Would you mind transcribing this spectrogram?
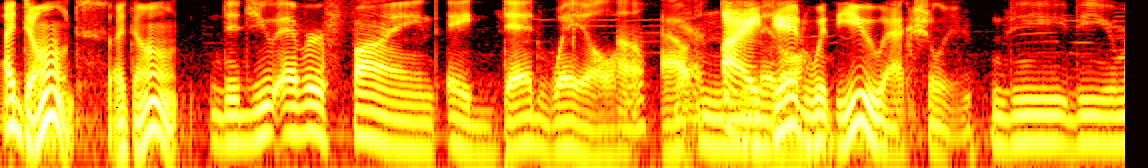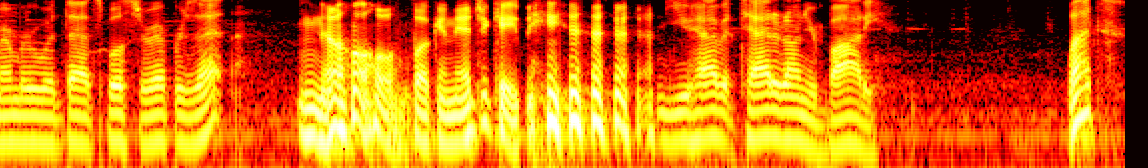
I don't. I don't. Did you ever find a dead whale Oh, out yeah. in the I middle? did with you actually. Do you, do you remember what that's supposed to represent? No, fucking educate me. You have it tatted on your body. what?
